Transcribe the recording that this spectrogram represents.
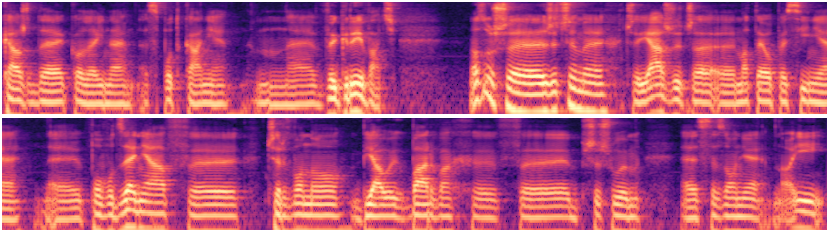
każde kolejne spotkanie mm, wygrywać. No cóż, e, życzymy, czy ja życzę e, Mateo Pessinie e, powodzenia w czerwono-białych barwach w przyszłym sezonie. No i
